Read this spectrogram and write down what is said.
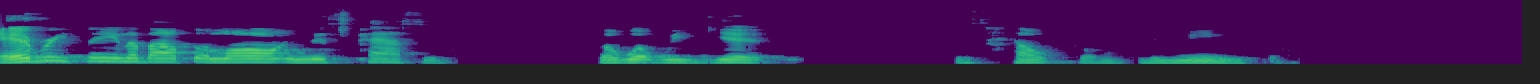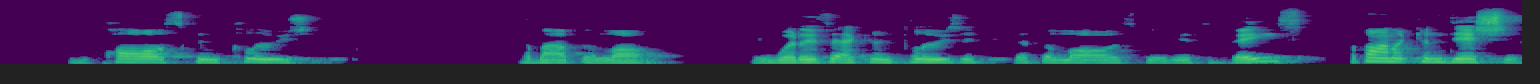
everything about the law in this passage, but what we get is helpful and meaningful. and Paul's conclusion about the law. And what is that conclusion? That the law is good. It's based upon a condition.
